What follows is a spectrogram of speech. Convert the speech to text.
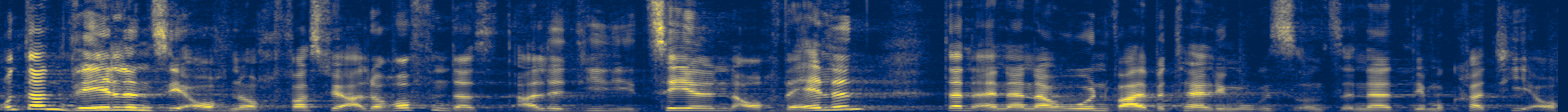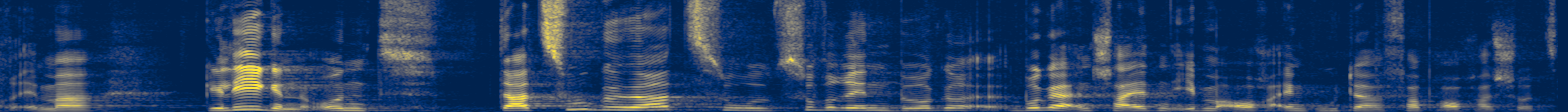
und dann wählen sie auch noch, was wir alle hoffen, dass alle die, die zählen, auch wählen, denn an einer hohen Wahlbeteiligung ist uns in der Demokratie auch immer gelegen. Und dazu gehört zu souveränen Bürger, Bürgerentscheiden eben auch ein guter Verbraucherschutz.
